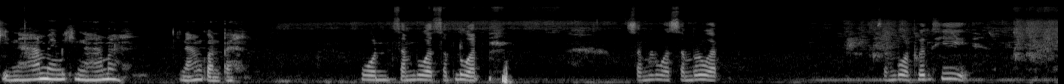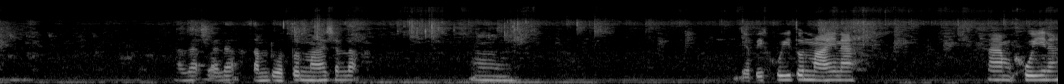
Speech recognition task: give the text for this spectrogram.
กินน้ำแม่ไม่กินน้ำอะ กินน้ำก่อนไปวนสำรวจสำรวจสำรวจสำรวจสำรวจพื้นที่าละไปละสำรวจต้นไม้ฉันละ อืมอย่าไปคุยต้นไม้นะ ห้ามคุยนะ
